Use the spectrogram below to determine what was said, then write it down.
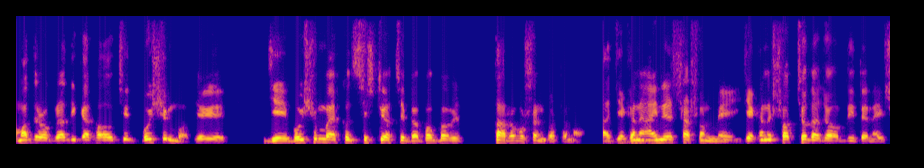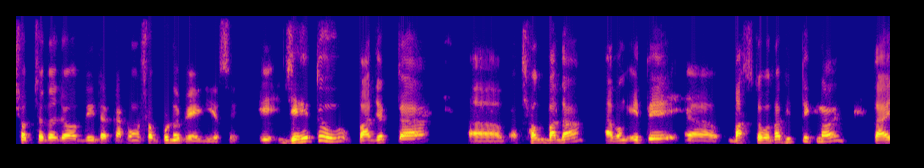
আমাদের অগ্রাধিকার হওয়া উচিত বৈষম্য যে যে বৈষম্য এখন সৃষ্টি হচ্ছে ব্যাপকভাবে তার অবসান ঘটনা। যেখানে আইনের শাসন নেই, যেখানে স্বচ্ছতা জবাব দিতে নেই, স্বচ্ছতা জবাব দিতে কাঠামো সম্পূর্ণ ভেঙে গিয়েছে। যেহেতু বাজেটটা ছক বাঁধা এবং এতে বাস্তবতা ভিত্তিক নয়, তাই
